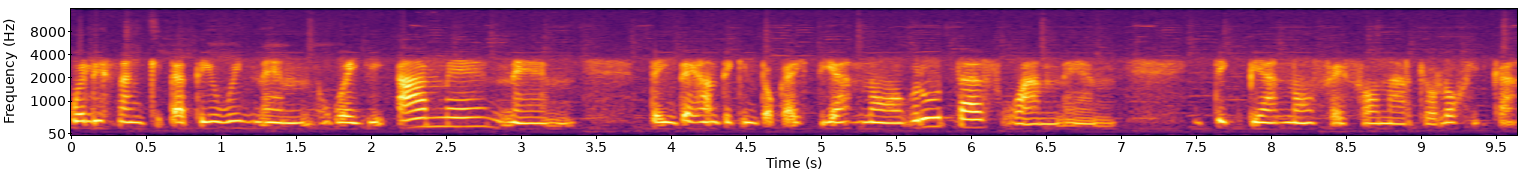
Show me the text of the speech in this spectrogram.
huelis nankitatiwi nen hueyi ame nen de intejan tiquintocaistias no grutas huan nen tikpias no sezon arqueológica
